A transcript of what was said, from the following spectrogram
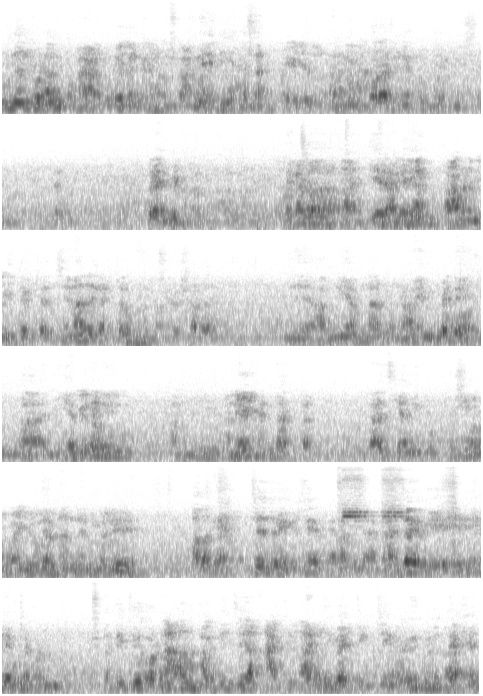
উন্নয়ন বোর্ড মেহেদি হাসান আমি পড়াশোনা করতে করছেন প্রাইমারি এর আগে আপনার কিন্তু একটা জেনারেল একটা অভিযোগ ছিল সাধারণ যে আপনি আপনার মেম পেডে বা ইয়ে পেডে আপনি লেখেন ডাক্তার তা আজকে আমি খুব খুশি যে আপনার নেম পেডে আলাদা চেঞ্জ হয়ে গেছে যাই হোক এ- এ- এর একটা ঘটনা দ্বিতীয় ঘটনা আপনি যে অ্যান্টিবায়োটিক যে রোগীগুলো দেখেন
